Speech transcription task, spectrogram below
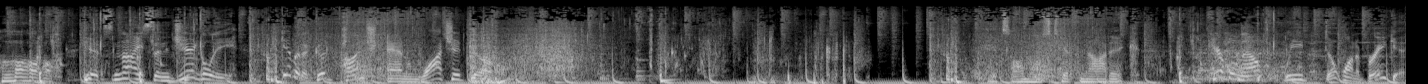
Oh, it's nice and jiggly. Give it a good punch and watch it go. It's almost hypnotic. Now, we don't want to break it.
